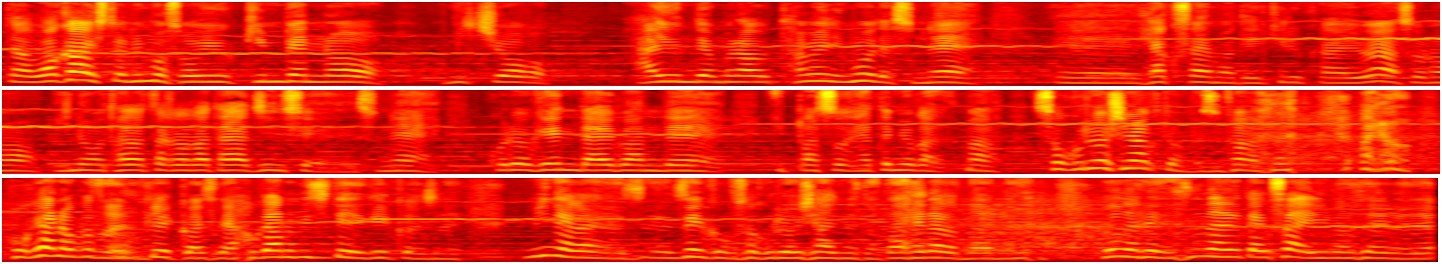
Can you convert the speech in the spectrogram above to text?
だから若い人にもそういう勤勉の道を歩んでもらうためにもですね、100歳まで生きる会はその伊能忠敬型人生ですね。これを現代版で一発やってみようか。まあ測量しなくても別に あの他のことでも結構ですから他の道で結構ですね。みんなが全国測量し始めたら大変なことになるのでそんなにそんなにたくさん言いませんので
